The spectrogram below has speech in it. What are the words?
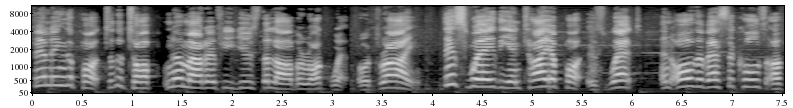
filling the pot to the top no matter if you use the lava rock wet or dry. This way the entire pot is wet and all the vesicles are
